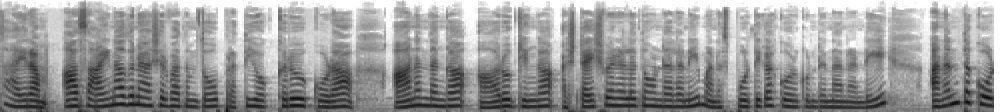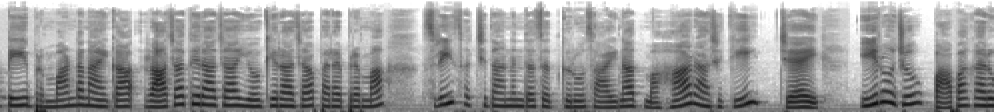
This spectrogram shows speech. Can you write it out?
సాయిరామ్ ఆ సాయినాథుని ఆశీర్వాదంతో ప్రతి ఒక్కరూ కూడా ఆనందంగా ఆరోగ్యంగా అష్టైశ్వర్యాలతో ఉండాలని మనస్ఫూర్తిగా కోరుకుంటున్నానండి. అనంతకోటి బ్రహ్మాండ నాయక రాజాతిరాజా యోగిరాజా పరబ్రహ్మ శ్రీ సచ్చిదానంద సద్గురు సాయినాథ్ మహారాజుకి జై. ఈరోజు బాబాగారు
